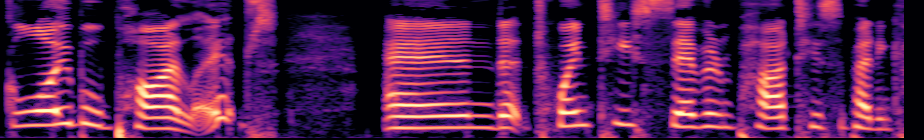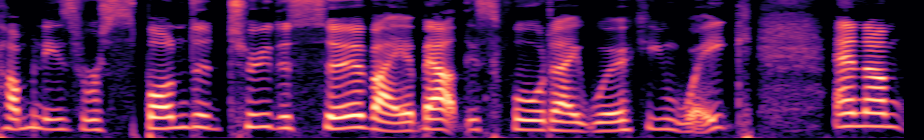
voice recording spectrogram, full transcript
global pilot and 27 participating companies responded to the survey about this 4-day working week and um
